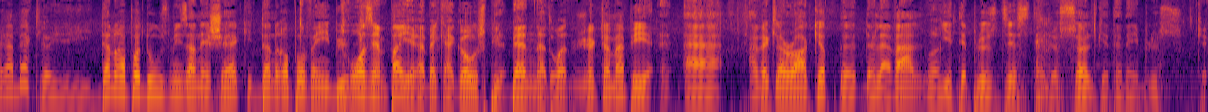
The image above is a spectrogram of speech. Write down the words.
Rabec, là, il ne donnera pas 12 mises en échec, il ne donnera pas 20 buts. Troisième pas, Yerabek à gauche, puis Ben à droite. Exactement. Puis euh, à- avec le Rocket de, de Laval, Ouais. il était plus 10. C'était le seul qui était dans les plus. OK.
